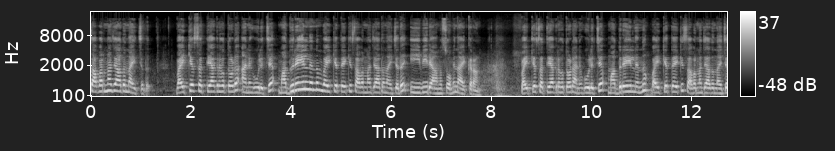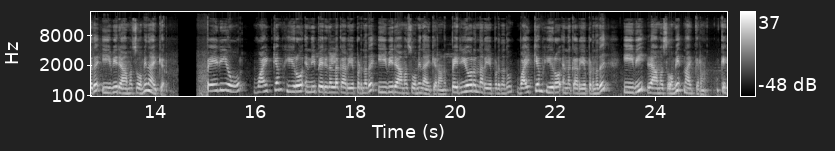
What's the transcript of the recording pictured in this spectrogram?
സവർണജാഥ നയിച്ചത്. വൈക്കം സത്യാഗ്രഹത്തോട് അനുകൂലിച്ച് മധുരയിൽ നിന്നും വൈക്കത്തേക്ക് സവർണജാഥ നയിച്ചത് ഇ വി രാമസ്വാമി നായ്ക്കറാണ്. വൈക്കം സത്യാഗ്രഹത്തോട് അനുകൂലിച്ച് മധുരയിൽ നിന്നും വൈക്കത്തേക്ക് സവർണജാഥ നയിച്ചത് E V Ramaswamy Naicker. Periyar Vaikom hero എന്നീ പേരുകളിലൊക്കെ അറിയപ്പെടുന്നത് ഇ വി രാമസ്വാമി നായ്ക്കറാണ്. പെരിയോർ എന്നറിയപ്പെടുന്നതും വൈക്കം ഹീറോ എന്നൊക്കെ അറിയപ്പെടുന്നത് ഇ വി രാമസ്വാമി നായ്ക്കറാണ്. ഓക്കെ.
